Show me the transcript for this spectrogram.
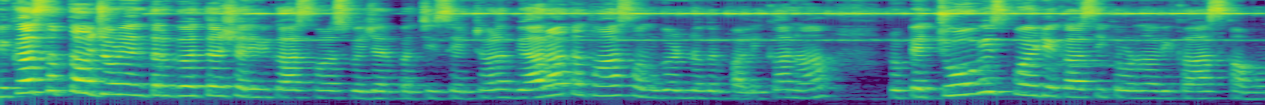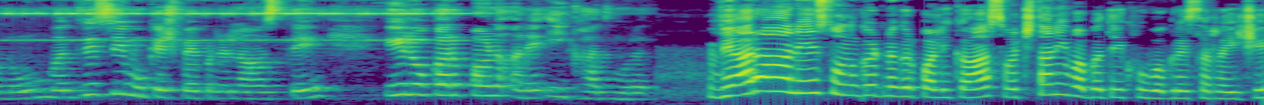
વિકાસ સપ્તાહ ઉજવણી અંતર્ગત શહેરી વિકાસ વર્ષ બે હજાર પચીસ હેઠળ વ્યારા તથા સોનગઢ નગરપાલિકાના રૂપિયા ચોવીસ પોઈન્ટ એકાસી કરોડના વિકાસ કામોનું મંત્રી શ્રી મુકેશભાઈ પટેલના હસ્તે ઈ લોકાર્પણ અને ઈ ખાતમુહૂર્ત. વ્યારા અને સોનગઢ નગરપાલિકા સ્વચ્છતાની બાબતે ખૂબ અગ્રેસર રહી છે.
